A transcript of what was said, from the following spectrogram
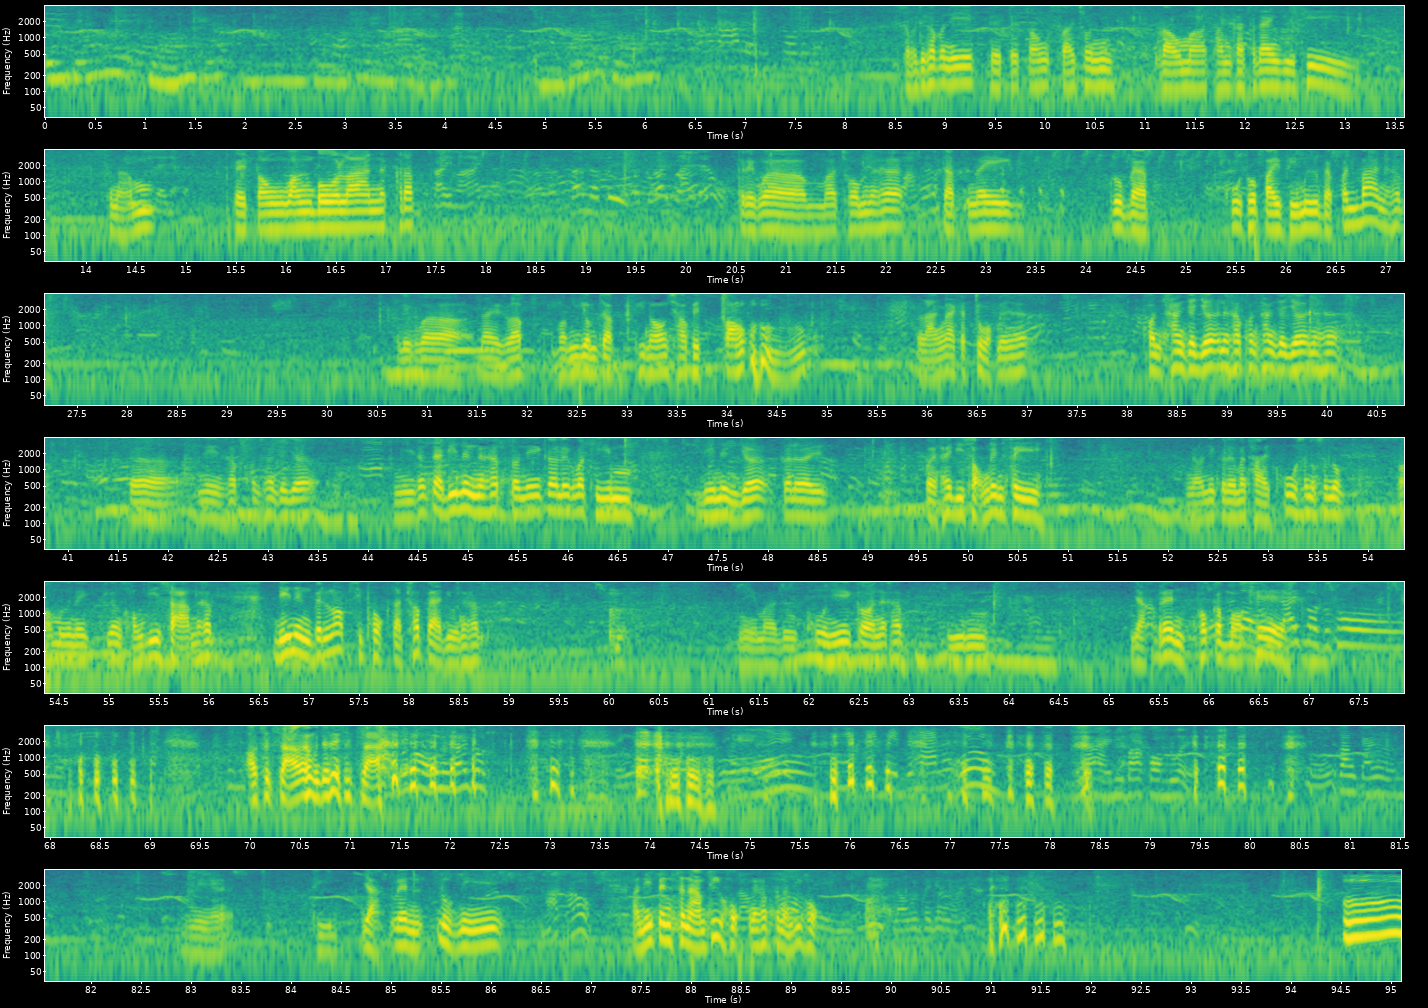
สวัสดีครับวันนี้เพจเปตองสายชนเรามาทำการแสดงอยู่ที่สนามเปตองวังโบราณนะครับก็เรียกว่ามาชมนะฮะ จัดในรูปแบบคู่ทั่วไปฝีมือแบบบ้านๆนะครับก็ เรียกว่าได้รับความนิยมจากพี่น้องชาวเพชรตองอื้อหือหลังแรกกระจวกเลยนะฮะค่อนข้างจะเยอะนะครับ ค่อนข้างจะเยอะนะฮะก็นี่ครับค่อนข้างจะเยอะ มีตั้งแต่ดีหนึ่งนะครับ ตอนนี้ก็เรียกว่าทีมดีหนึ่งเยอะก็เลยเปิดให้ดีสองเล่นฟรี แล้วนี่ก็เลยมาถ่ายคู่สนุกสนุกซ้อมมือในเรื่องของดีสามนะครับดีหนึ่งเป็นรอบ 16 ตัดเข้า 8 อยู่นะครับ นี่มาดูคู่นี้ก่อนนะครับ ทีมอยากเล่นพบกับหมอเค ไลฟ์สดโทรเอาศึกษาไว้มันจะได้ศึกษา ไม่บอกว่ามีไลฟ์สดติดติดไปนานแล้วโอ้ใช่ นี่บ้ากล้องด้วยโหตั้งใจเลยนี่ฮะทีมอยากเล่นลูกนี้ นัดเอ้าอันนี้เป็นสนามที่ 6 นะครับ สนามที่ 6 เรามันเป็นยังไง อื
